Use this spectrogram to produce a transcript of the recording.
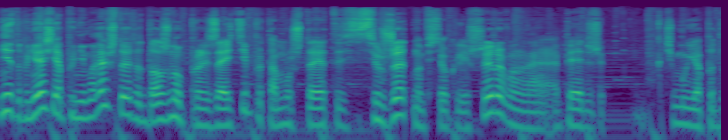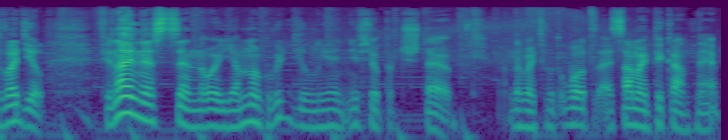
Нет, ты понимаешь, я понимаю, что это должно произойти, потому что это сюжетно все клишировано, опять же, к чему я подводил. Финальная сцена, ой, я много выделил, но я не все прочитаю. Давайте вот, вот самое пикантное.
